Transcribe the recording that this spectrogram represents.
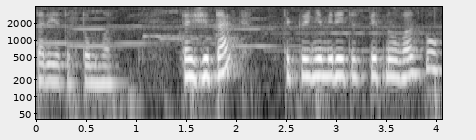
tady je to v tomhle. Takže tak, tak klidně mi dejte zpětnou vazbu,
